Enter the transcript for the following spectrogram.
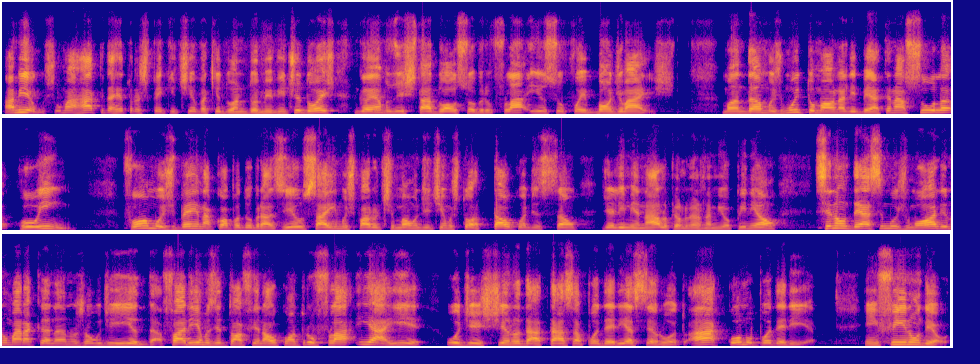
Amigos, uma rápida retrospectiva aqui do ano 2022. Ganhamos o estadual sobre o Fla e isso foi bom demais. Mandamos muito mal na Liberta e na Sula, ruim. Fomos bem na Copa do Brasil, saímos para o timão onde tínhamos total condição de eliminá-lo, pelo menos na minha opinião, se não dessemos mole no Maracanã no jogo de ida. Faríamos então a final contra o Fla e aí o destino da taça poderia ser outro. Ah, como poderia! Enfim, não deu.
